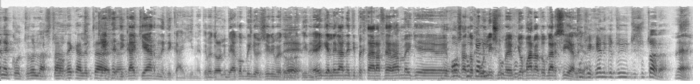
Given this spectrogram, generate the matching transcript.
ήταν κοντρόλ αυτό. Στα 10 λεπτά. Και ήταν. θετικά και αρνητικά γίνεται. Με τον Ολυμπιακό μπήκε ο Ζήνη με τον Ναι, Ροντινέ ναι. και λέγανε τι παιχταρά φέραμε και πώς που θα το έκανε- πουλήσουμε που- πιο πάνω από τον Καρσία. Που είχε λέγανε. κάνει και το, τη σουτάρα. Ναι.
